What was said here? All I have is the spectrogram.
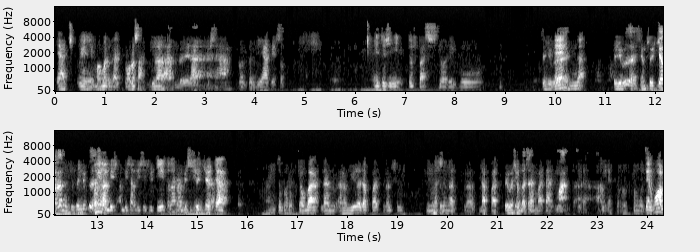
ya eh, Muhammad udah lolos alhamdulillah lah. alhamdulillah. Bisa nonton dia besok. Itu sih terus pas 2000 Tujuh eh belas. enggak Tujuh belas. Yang suca kan tujuh belas. oh yang habis habis audisi suci itu kan Habis suci. suci nah, itu baru coba dan alhamdulillah dapat langsung langsung dap- dapat Bebas hambatan. Mantap. tidak tidak perlu tunggu telepon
